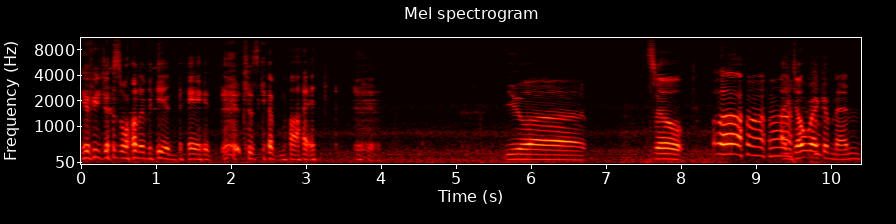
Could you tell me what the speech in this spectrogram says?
if you just want to be in pain, just get mine. You uh, so I don't recommend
